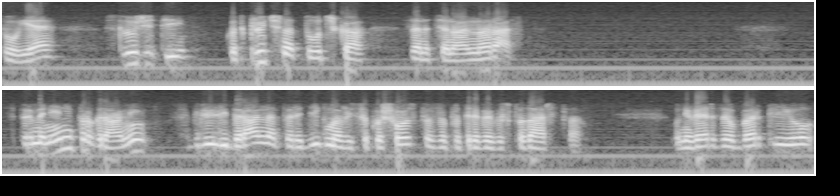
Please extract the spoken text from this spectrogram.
To je služiti kot ključna točka za nacionalno rast. Spremenjeni programi so bili liberalna paradigma visokošolstva za potrebe gospodarstva. Univerza v Berkeleyju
